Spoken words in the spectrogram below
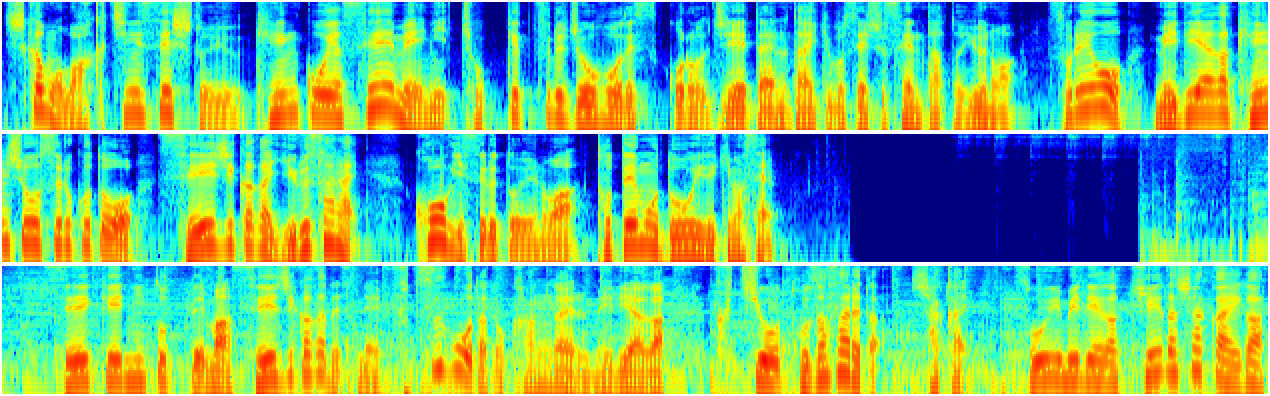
しかもワクチン接種という健康や生命に直結する情報です。この自衛隊の大規模接種センターというのは。それをメディアが検証することを政治家が許さない、抗議するというのはとても同意できません。政権にとって、まあ、政治家がですね不都合だと考えるメディアが口を閉ざされた社会。そういうメディアが消えた社会が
